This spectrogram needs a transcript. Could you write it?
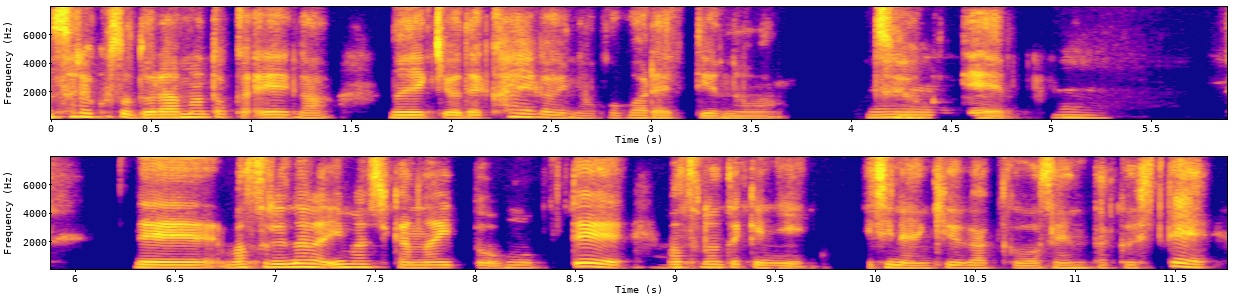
それこそドラマとか映画の影響で海外の憧れっていうのは強くて、うん。うん、で、まあ、それなら今しかないと思って、まあ、その時に1年休学を選択して、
